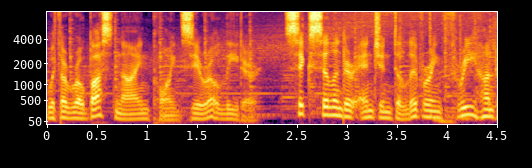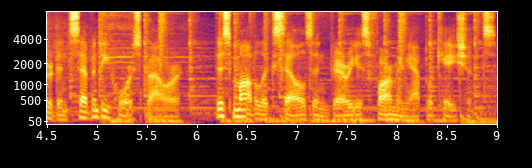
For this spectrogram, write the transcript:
With a robust 9.0-liter, six-cylinder engine delivering 370 horsepower, this model excels in various farming applications.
